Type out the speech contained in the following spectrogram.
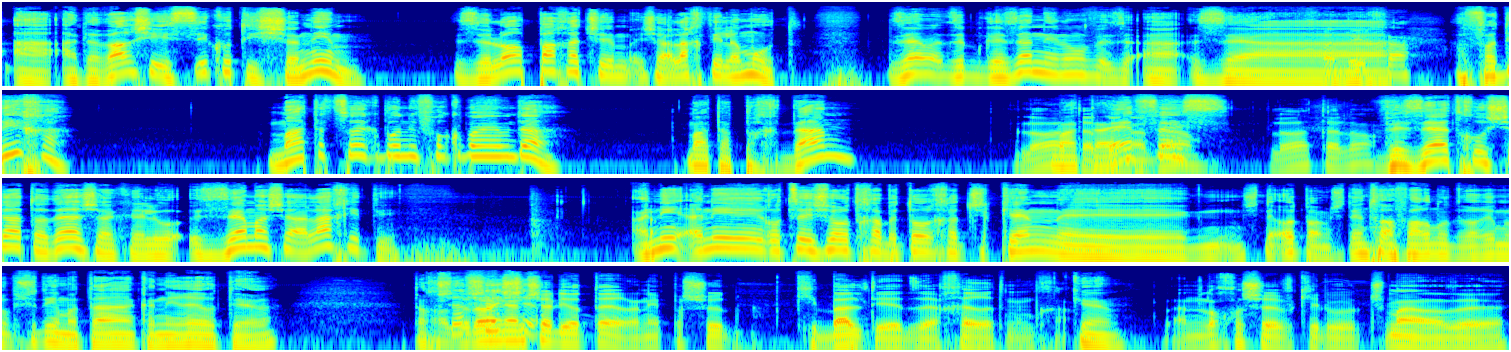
הדבר שהעסיק אותי שנים, זה לא הפחד ש- שהלכתי למות. זה, זה בגלל זה אני לא מבין, זה, זה ה... פדיחה? הפדיחה. מה אתה צועק בוא נפרוק מהעמדה? מה, אתה פחדן? לא, מה, אתה אתה בן אדם. אפס? לא, אתה לא. וזה התחושה, אתה יודע, שכאילו, זה מה שהלך איתי. אני, אני רוצה לשאול אותך בתור אחד שכן, אה, שני, עוד פעם, שנינו עברנו דברים לא פשוטים, אתה כנראה יותר. אתה חושב זה שיש... לא עניין של יותר, אני פשוט קיבלתי את זה אחרת ממך. כן. אני לא חושב, כאילו, תשמע, זה...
